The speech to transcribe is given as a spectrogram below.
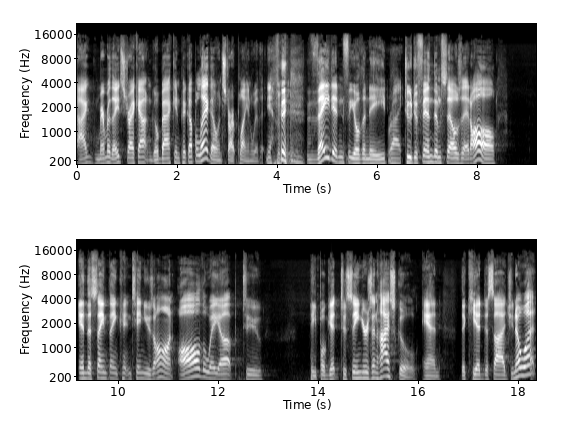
I remember they'd strike out and go back and pick up a Lego and start playing with it. Yeah. they didn't feel the need Right. to defend themselves at all. And the same thing continues on all the way up to people get to seniors in high school and the kid decides, you know what?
